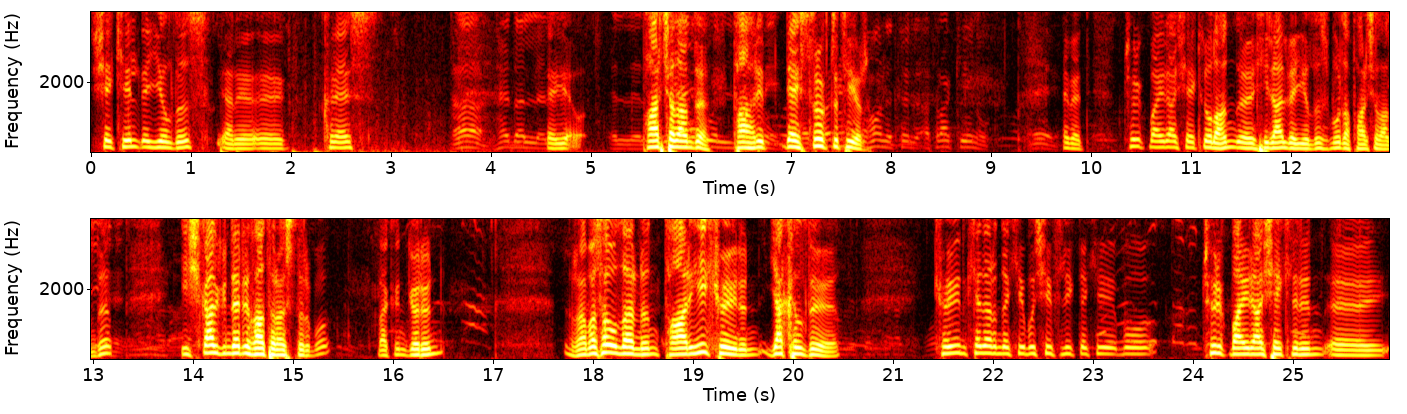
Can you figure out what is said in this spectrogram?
şekil ve yıldız yani e, kres. Ha e, parçalandı. Tahrip, destructive. Evet, Türk bayrağı şekli olan e, hilal ve yıldız burada parçalandı. İşgal günlerinin hatırasıdır bu. Bakın görün. Ramazanoğulları'nın tarihi köyünün yakıldığı, köyün kenarındaki bu çiftlikteki bu Türk bayrağı şeklinin e,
